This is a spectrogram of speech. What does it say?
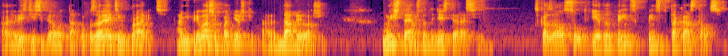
э, вести себя вот так? Вы позволяете им править? Они при вашей поддержке правят? Да, при вашей. Мы считаем, что это действие России, сказал суд, и этот принцип, в принципе, так и остался.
